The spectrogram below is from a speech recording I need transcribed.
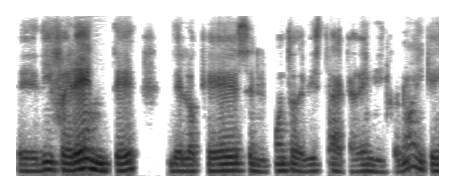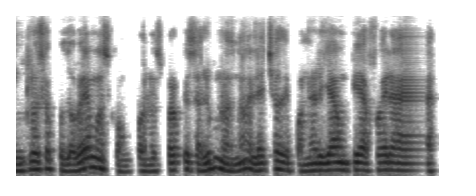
eh, diferente de lo que es en el punto de vista académico, ¿no? Y que incluso, pues lo vemos con, con los propios alumnos, ¿no? El hecho de poner ya un pie afuera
